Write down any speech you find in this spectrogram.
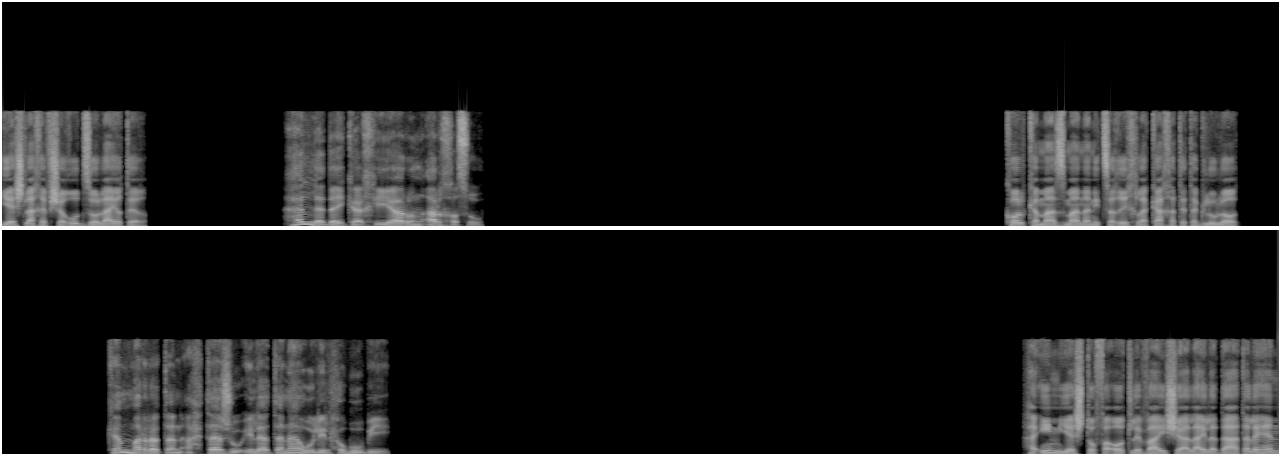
יש לך אפשרות זולה יותר. هل لديك خيار أرخص؟ כל כמה זמן אני צריך לקחת את הגלולות. كم مرة أحتاج إلى تناول الحبوب؟ האם יש תופעות לוואי שעליי לדעת עליהן?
